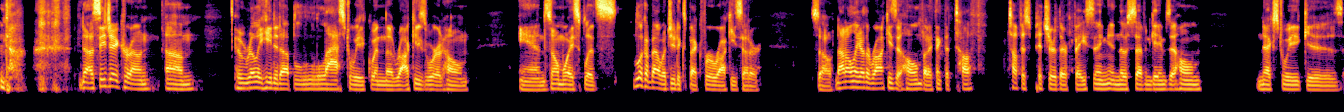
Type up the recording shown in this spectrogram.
No, CJ Cron, um, who really heated up last week when the Rockies were at home, and zone way splits look about what you'd expect for a Rockies hitter. So not only are the Rockies at home, but I think the tough toughest pitcher they're facing in those seven games at home next week is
